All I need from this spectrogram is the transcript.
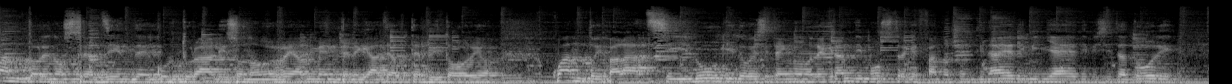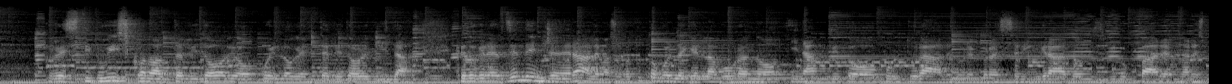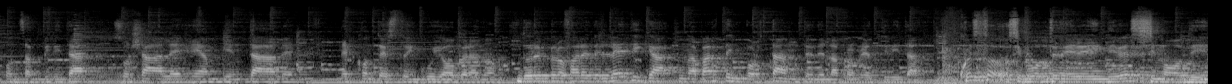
quanto le nostre aziende culturali sono realmente legate al territorio, quanto i palazzi, i luoghi dove si tengono le grandi mostre che fanno centinaia di migliaia di visitatori restituiscono al territorio quello che il territorio gli dà. Credo che le aziende in generale, ma soprattutto quelle che lavorano in ambito culturale, dovrebbero essere in grado di sviluppare una responsabilità sociale e ambientale nel contesto in cui operano. Dovrebbero fare dell'etica una parte importante della propria attività. Questo si può ottenere in diversi modi.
